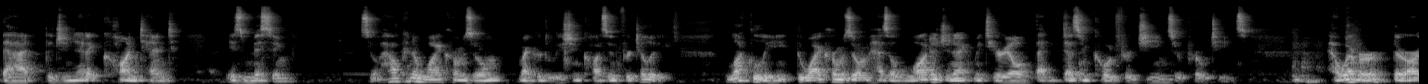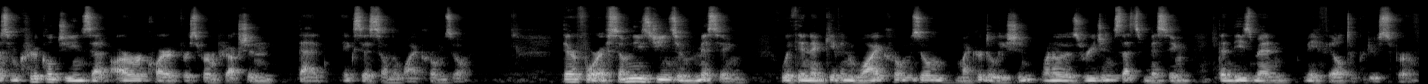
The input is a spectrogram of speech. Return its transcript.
that the genetic content is missing. So how can a Y chromosome microdeletion cause infertility? Luckily, the Y chromosome has a lot of genetic material that doesn't code for genes or proteins. However, there are some critical genes that are required for sperm production that exist on the Y chromosome. Therefore, if some of these genes are missing within a given Y chromosome microdeletion, one of those regions that's missing, then these men may fail to produce sperm.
